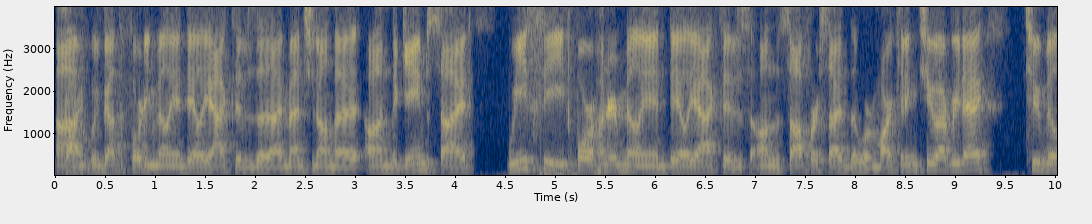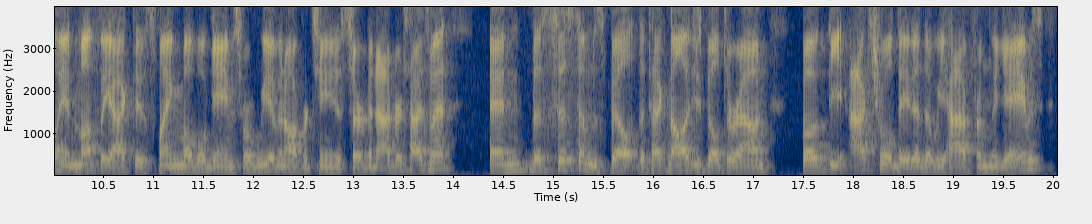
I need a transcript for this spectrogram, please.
Um, right. We've got the 40 million daily actives that I mentioned on the on the game side. We see 400 million daily actives on the software side that we're marketing to every day. 2 billion monthly actives playing mobile games where we have an opportunity to serve an advertisement. And the system's built, the technology's built around both the actual data that we have from the games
